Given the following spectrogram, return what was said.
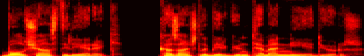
bol şans dileyerek kazançlı bir gün temenni ediyoruz.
